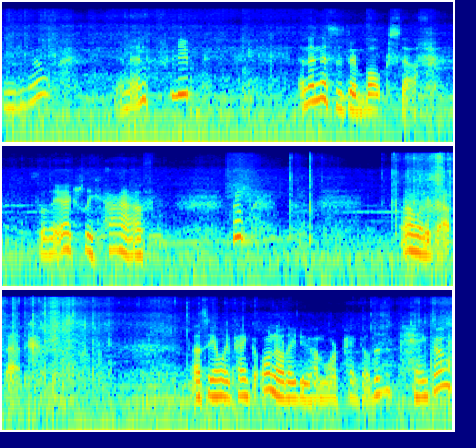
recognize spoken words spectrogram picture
There you go and then. And then this is their bulk stuff. So they actually have, oh, I'm gonna grab that. That's the only panko. Oh no, they do have more panko. This is panko.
